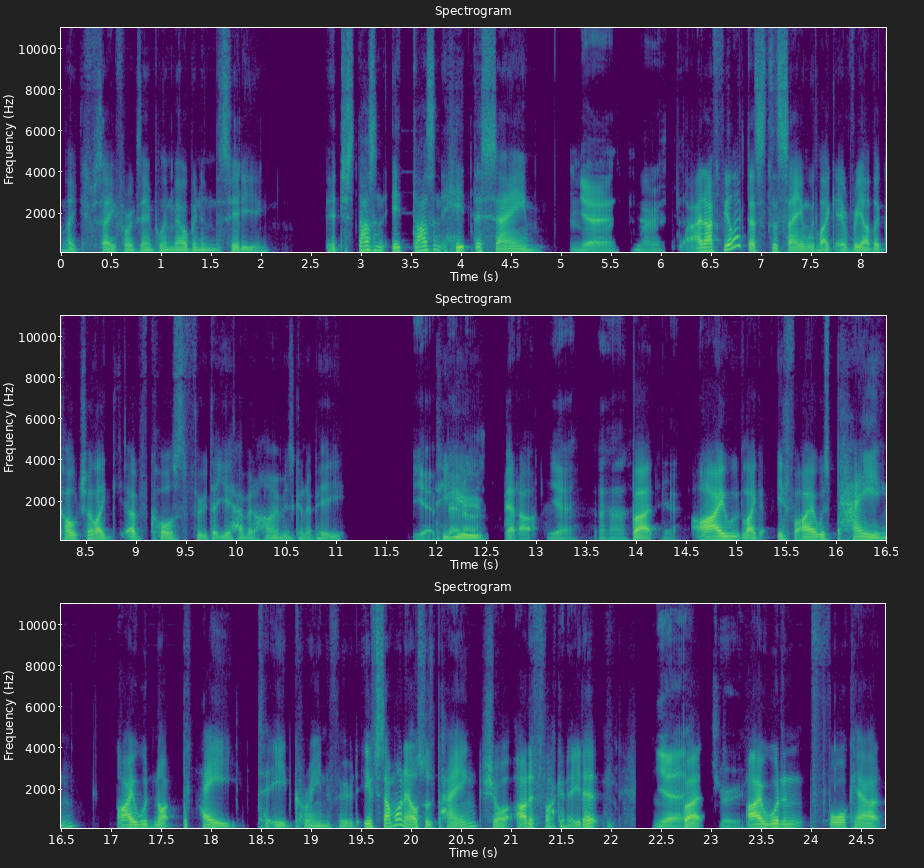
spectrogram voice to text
like say for example in Melbourne in the city, it just doesn't it doesn't hit the same Yeah. No. and I feel like that's the same with like every other culture. Like, of course, food that you have at home is going to be Yeah. to better. you better. Yeah. Uh huh. But Yeah. I would like if I was paying, I would not pay to eat Korean food. If someone else was paying, sure, I'd just fucking eat it. Yeah. But true. I wouldn't fork out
